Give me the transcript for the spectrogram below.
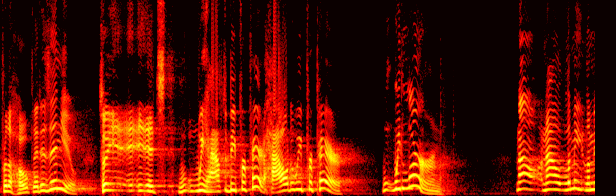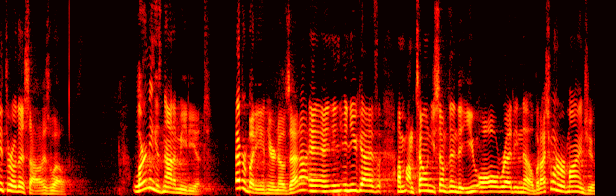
for the hope that is in you. So it's, we have to be prepared. How do we prepare? We learn. Now, now let, me, let me throw this out as well. Learning is not immediate. Everybody in here knows that. And, and, and you guys, I'm, I'm, telling you something that you already know, but I just want to remind you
